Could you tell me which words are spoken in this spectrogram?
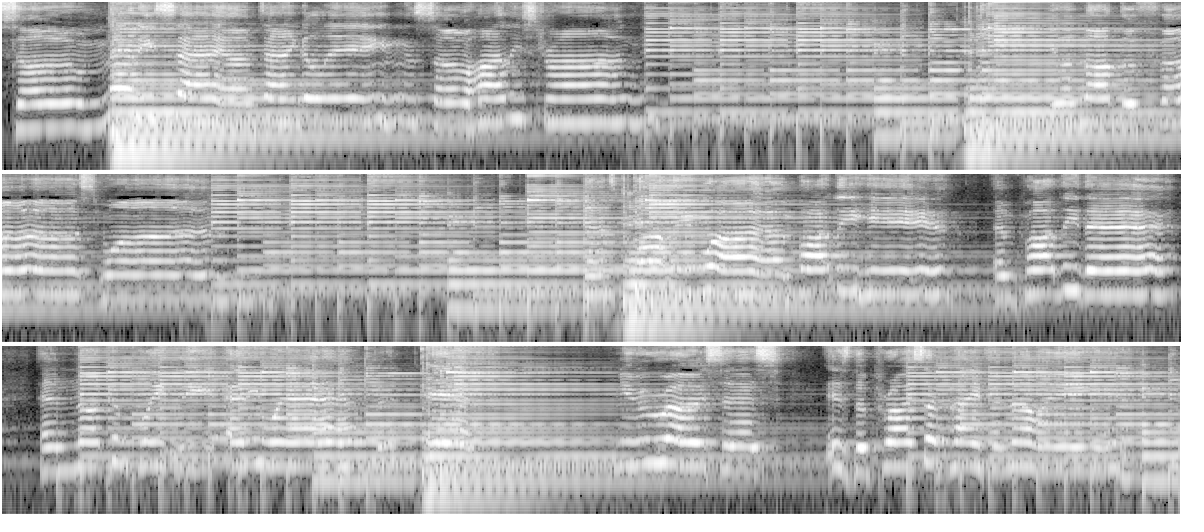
So many say I'm dangling, so highly strung. You're not the first one. That's partly why I'm partly here and partly there and not completely anywhere. But if neurosis is the price I pay for knowing,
